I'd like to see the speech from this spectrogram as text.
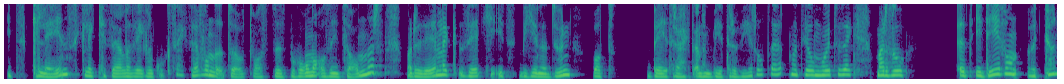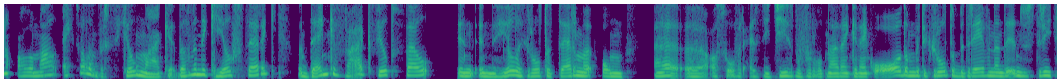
iets kleins, gelijk je zelf eigenlijk ook zegt. Hè, van het, het was dus begonnen als iets anders, maar uiteindelijk zijt je iets beginnen doen wat bijdraagt aan een betere wereld, hè, om het heel mooi te zeggen. Maar zo het idee van, we kunnen allemaal echt wel een verschil maken, dat vind ik heel sterk. We denken vaak veel te veel in, in hele grote termen om, uh, als we over SDG's bijvoorbeeld nadenken, denken oh, dan moeten grote bedrijven en de industrie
